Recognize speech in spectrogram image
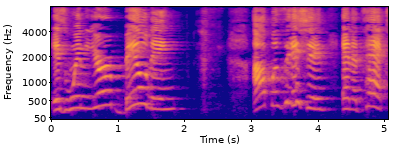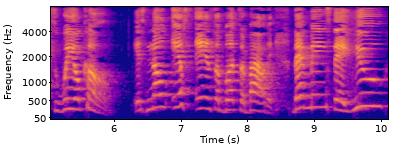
is when you're building, opposition and attacks will come. It's no ifs, ands, or buts about it. That means that you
